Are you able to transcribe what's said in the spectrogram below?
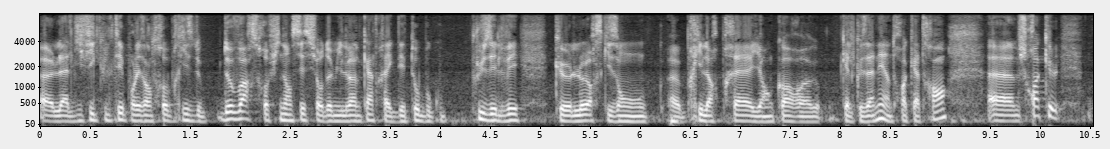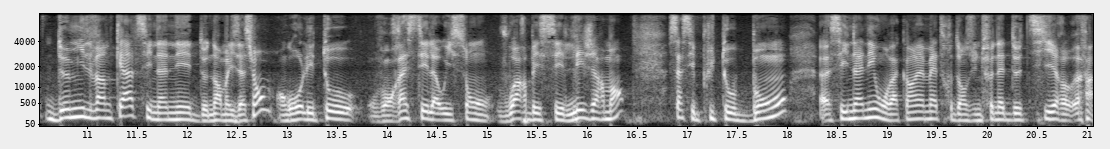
euh, la difficulté pour les entreprises de devoir se refinancer sur 2024 avec des taux beaucoup plus élevés que lorsqu'ils ont euh, pris leur prêt il y a encore euh, quelques années, hein, 3-4 ans. Euh, je crois que 2024, c'est une année de normalisation. En gros, les taux vont rester là où ils sont, voire baisser légèrement. Ça, c'est plutôt bon. C'est une année où on va quand même être dans une fenêtre de tir. Enfin,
